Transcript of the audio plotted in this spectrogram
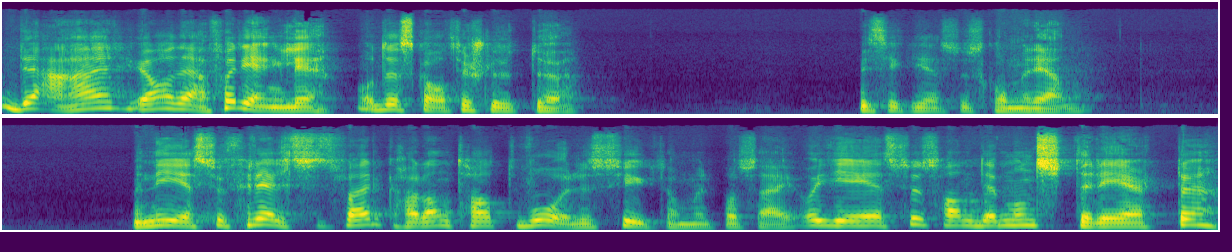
det er, ja, det er forgjengelig, og det skal til slutt dø. Hvis ikke Jesus kommer igjen. Men i Jesu frelsesverk har han tatt våre sykdommer på seg. Og Jesus han demonstrerte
